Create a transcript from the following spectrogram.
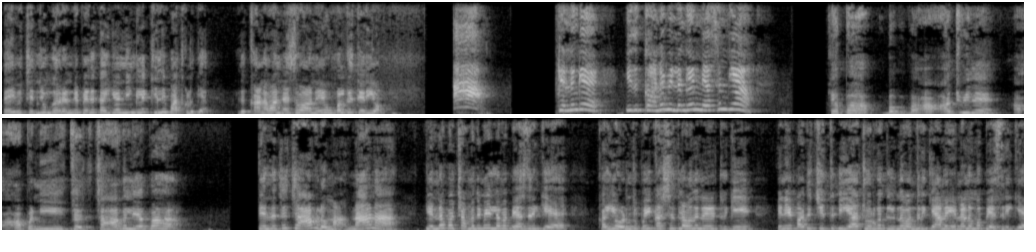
தயவு செஞ்சு உங்க ரெண்டு பேரும் கையும் நீங்களே கிள்ளி பார்த்துக்கிடுங்க. இது கனவா நெசவானே உங்களுக்கு தெரியும். என்னங்க? இது கனவு இல்லைங்க அப்ப நீ சாகலையாப்பா? என்னது சாகலுமா? நானா? என்னப்பா சம்மந்தமே இல்லாம பேசுறீங்க? கையை உடஞ்சு போய் கஷ்டத்துல வந்து நின்றுட்டு இருக்கேன் என்னைய பார்த்து சித்துட்டியா சொர்க்கத்துல இருந்து வந்திருக்கியான்னு என்னென்னமோ பேசுறீங்க?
